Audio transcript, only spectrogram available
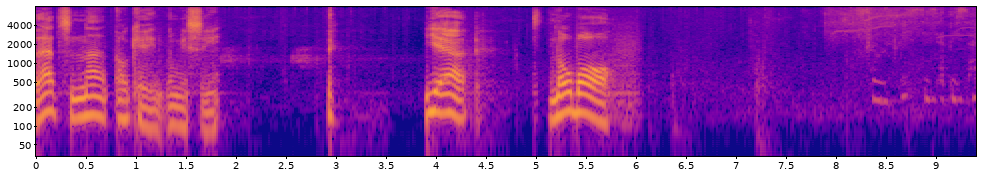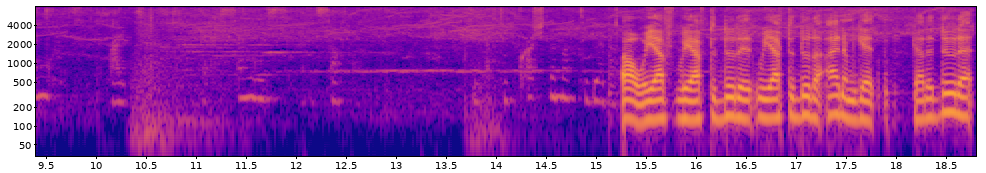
That's not okay. Let me see. yeah, snowball. Oh, we have we have to do the we have to do the item get. Got to do that.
